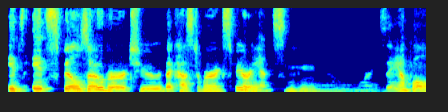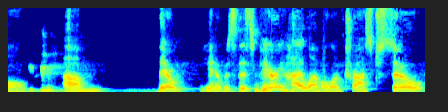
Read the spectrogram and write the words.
It, it spills over to the customer experience. hmm For example, um, there you know was this very high level of trust. So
